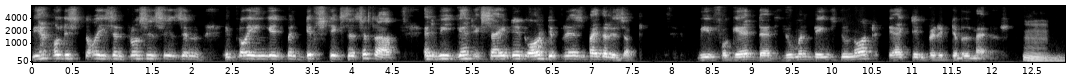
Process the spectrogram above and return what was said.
we have all these toys and processes and employee engagement, dipsticks, etc. And we get excited or depressed by the result we forget that human beings do not act in predictable manner. Hmm.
